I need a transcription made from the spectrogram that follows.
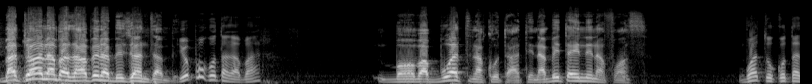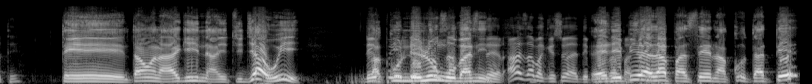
bato wana bazalaka mpe na besoin ya nzambe. Yo mpo okotaka bar? Bon baboite nakotaka te. Nabeta ye nde na france. Bwate okota te? Te! Ntango nayaki na étudia oui. Depuis- banini bakestion ya depuis Eh, aza paster nakota te.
